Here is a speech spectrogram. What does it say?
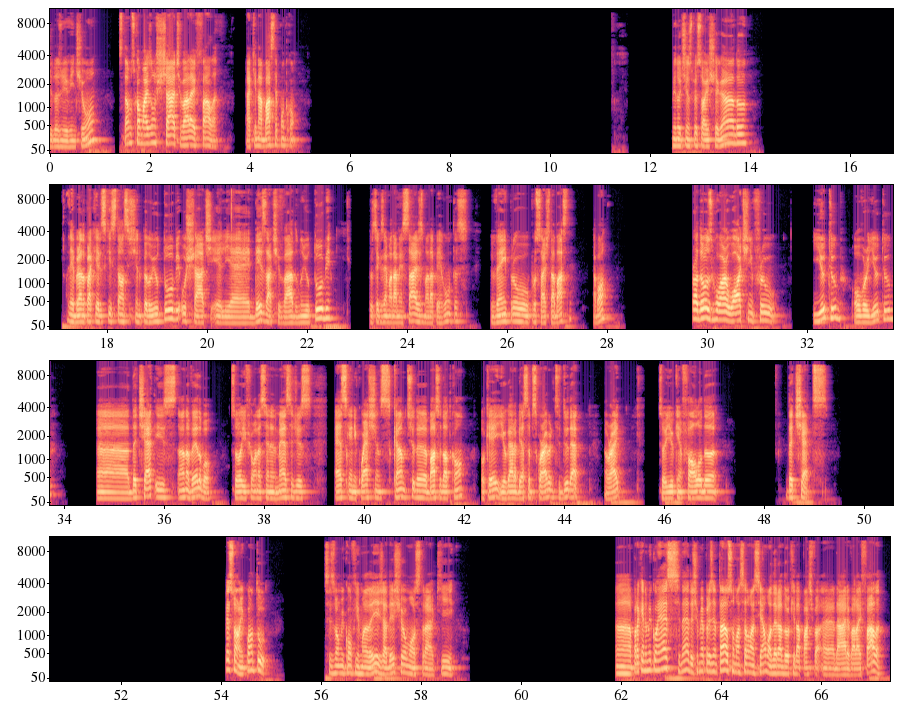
de 2021. Estamos com mais um chat, vai lá e fala, aqui na Baster.com. Minutinhos pessoal aí chegando. Lembrando para aqueles que estão assistindo pelo YouTube, o chat ele é desativado no YouTube. Se você quiser mandar mensagens, mandar perguntas, vem pro, pro site da Basta, tá bom? For those who are watching through YouTube, over YouTube, uh, the chat is unavailable. So if you want to send any messages, ask any questions, come to the Basta.com. Okay, you gotta be a subscriber to do that. All right, so you can follow the the chats. Pessoal, enquanto vocês vão me confirmando aí, já deixa eu mostrar aqui Uh, para quem não me conhece, né, deixa eu me apresentar. Eu sou Marcelo Maciel, moderador aqui da parte é, da área Vai Lá e Fala,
